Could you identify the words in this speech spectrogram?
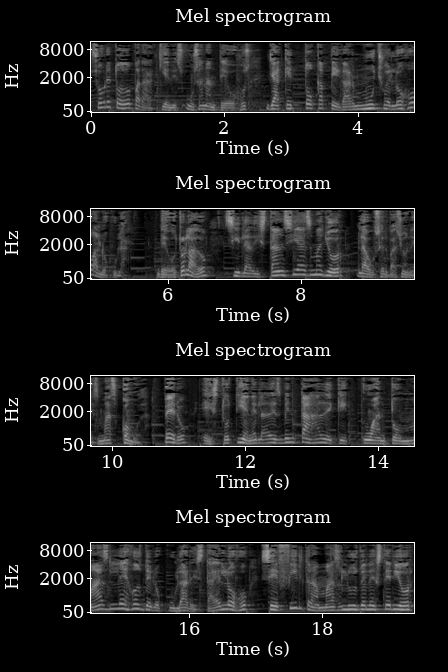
sobre todo para quienes usan anteojos ya que toca pegar mucho el ojo al ocular. De otro lado, si la distancia es mayor, la observación es más cómoda, pero esto tiene la desventaja de que cuanto más lejos del ocular está el ojo, se filtra más luz del exterior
